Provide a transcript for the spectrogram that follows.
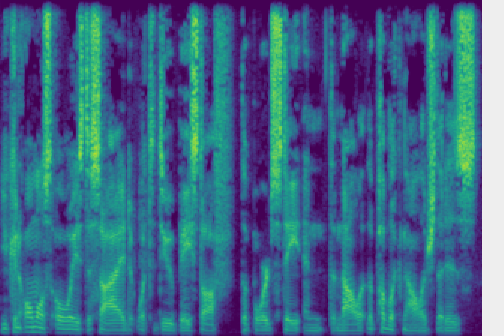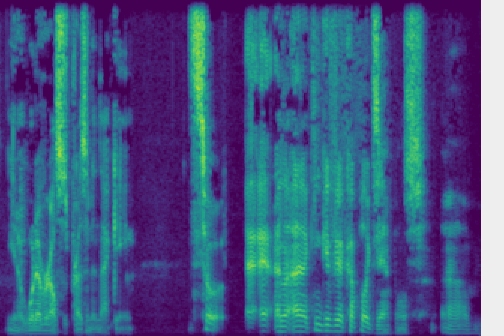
you can almost always decide what to do based off the board state and the knowledge, the public knowledge that is, you know, whatever else is present in that game. So, and I can give you a couple examples. Um,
